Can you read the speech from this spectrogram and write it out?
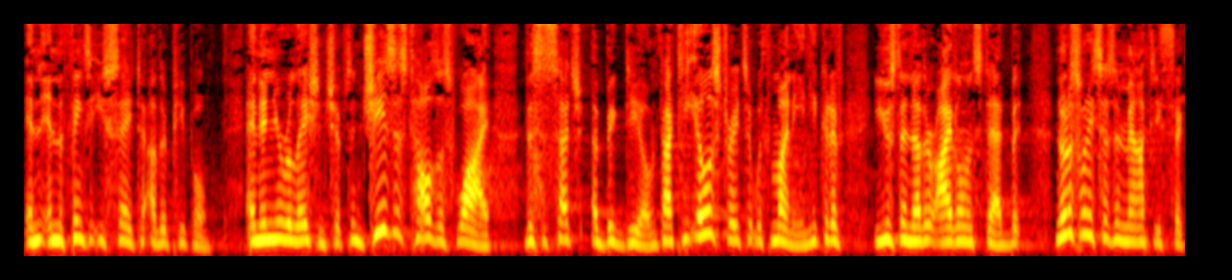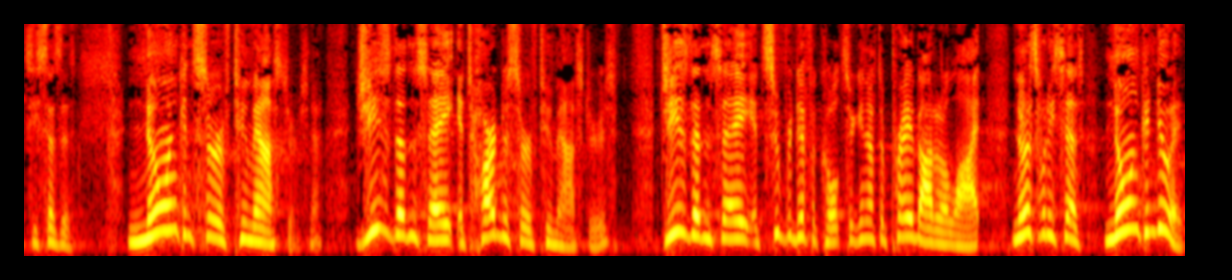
In, in the things that you say to other people? And in your relationships. And Jesus tells us why this is such a big deal. In fact, he illustrates it with money, and he could have used another idol instead. But notice what he says in Matthew 6. He says this No one can serve two masters. Now, Jesus doesn't say it's hard to serve two masters. Jesus doesn't say it's super difficult, so you're going to have to pray about it a lot. Notice what he says no one can do it.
